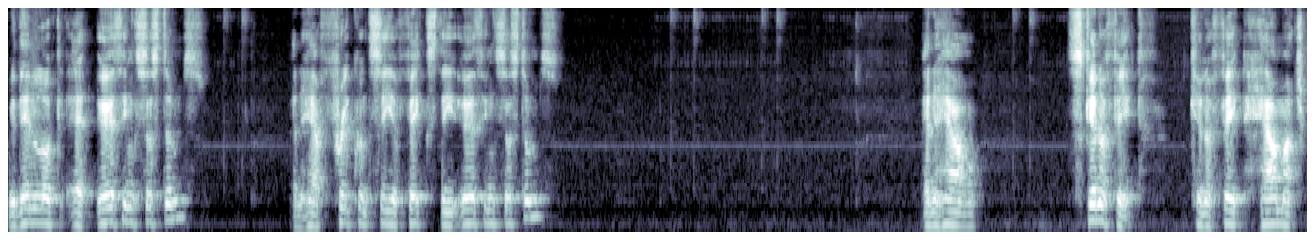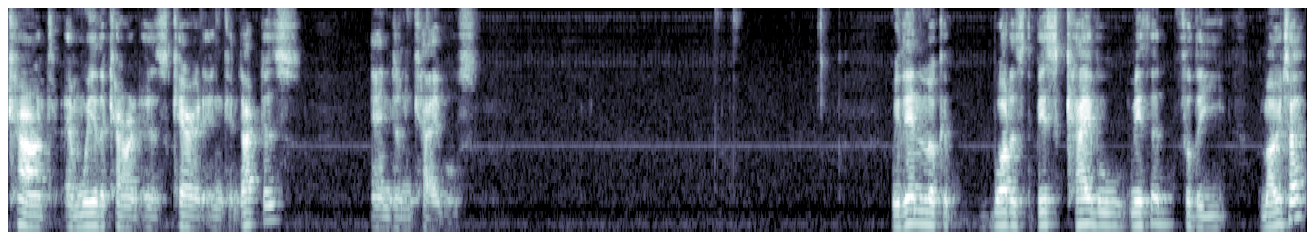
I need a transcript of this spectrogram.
We then look at earthing systems and how frequency affects the earthing systems and how skin effect can affect how much current and where the current is carried in conductors and in cables. We then look at what is the best cable method for the motor,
